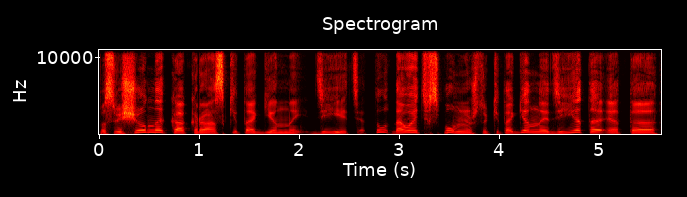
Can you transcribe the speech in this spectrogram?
посвященное как раз кетогенной диете. Ну, давайте вспомним, что кетогенная диета – это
